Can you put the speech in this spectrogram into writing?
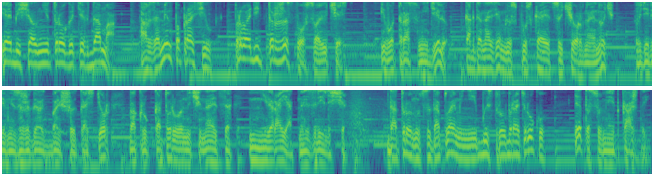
и обещал не трогать их дома, а взамен попросил проводить торжество в свою честь. И вот раз в неделю, когда на землю спускается черная ночь, в деревне зажигают большой костер, вокруг которого начинается невероятное зрелище – Дотронуться до пламени и быстро убрать руку – это сумеет каждый.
